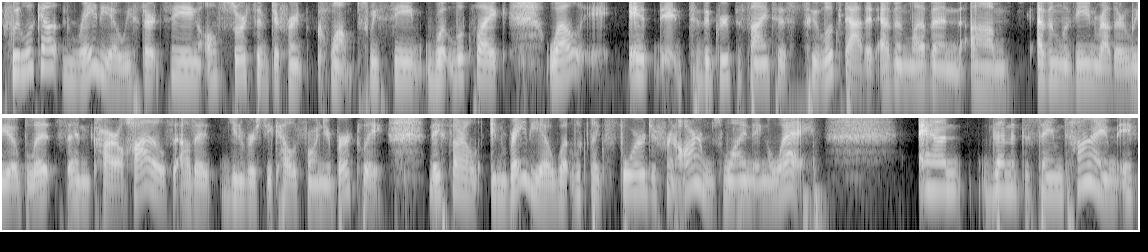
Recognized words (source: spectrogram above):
if we look out in radio, we start seeing all sorts of different clumps. We see what look like, well, it, it to the group of scientists who looked at it, Evan Levin, um, Evan Levine, rather, Leo Blitz, and Carl Heiles out at University of California, Berkeley. They saw in radio what looked like four different arms winding away. And then at the same time, if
